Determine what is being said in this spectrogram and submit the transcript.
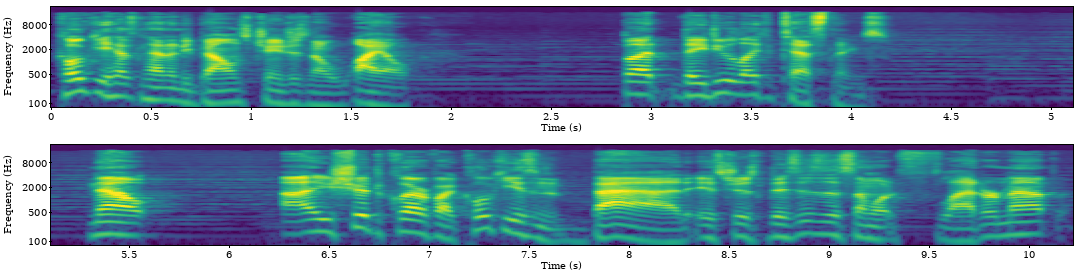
Cloaky hasn't had any balance changes in a while. But they do like to test things. Now, I should clarify, Cloaky isn't bad, it's just this is a somewhat flatter map,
